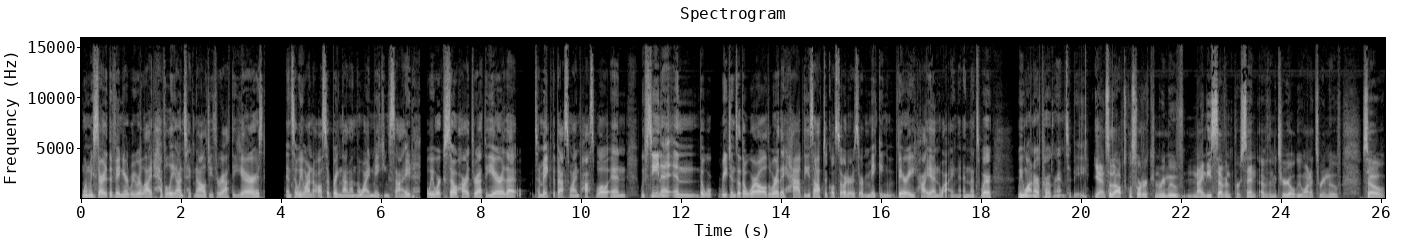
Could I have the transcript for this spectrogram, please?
when we started the vineyard we relied heavily on technology throughout the years and so we wanted to also bring that on the winemaking side we work so hard throughout the year that to make the best wine possible. And we've seen it in the regions of the world where they have these optical sorters are making very high end wine. And that's where we want our program to be. Yeah, and so the optical sorter can remove 97% of the material we want it to remove. So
